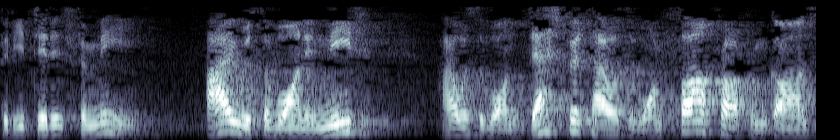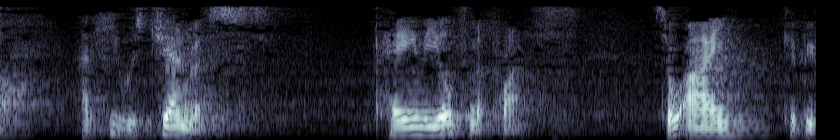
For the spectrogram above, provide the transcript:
but He did it for me. I was the one in need. I was the one desperate. I was the one far, far from God. And He was generous, paying the ultimate price. So I could be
